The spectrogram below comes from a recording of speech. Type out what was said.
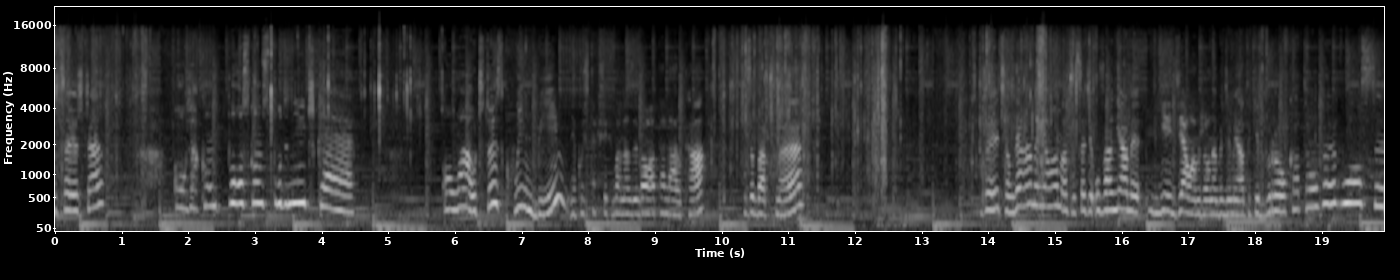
I co jeszcze? O, jaką boską spódniczkę! O wow, czy to jest Queen Bee? Jakoś tak się chyba nazywała ta lalka. Zobaczmy. Wyciągamy ją, a w zasadzie uwalniamy. Wiedziałam, że ona będzie miała takie brokatowe włosy.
